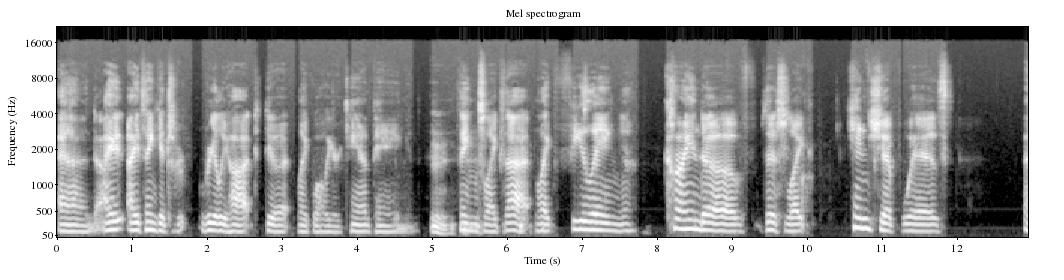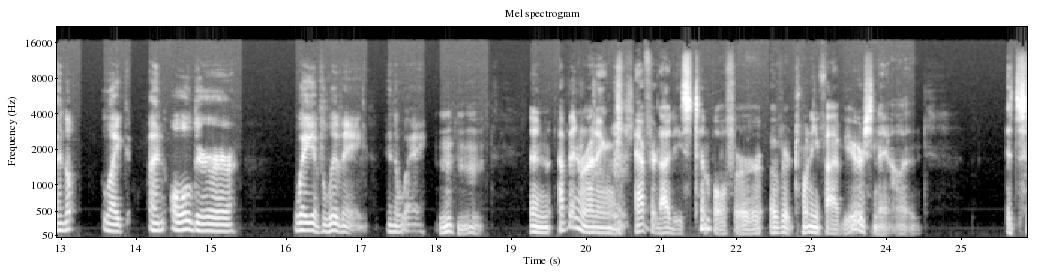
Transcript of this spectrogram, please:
And I, I think it's really hot to do it like while you're camping and mm-hmm. things like that. Like feeling kind of this like kinship with an like an older way of living in a way. hmm And I've been running Aphrodite's Temple for over 25 years now. And it's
